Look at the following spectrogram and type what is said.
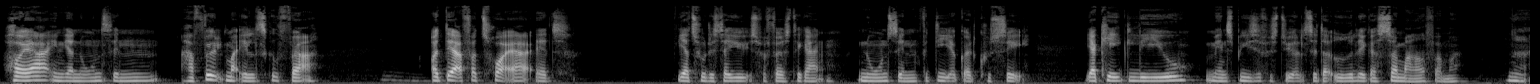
højere, end jeg nogensinde har følt mig elsket før. Og derfor tror jeg, at jeg tog det seriøst for første gang nogensinde, fordi jeg godt kunne se, jeg kan ikke leve med en spiseforstyrrelse, der ødelægger så meget for mig. Nej.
